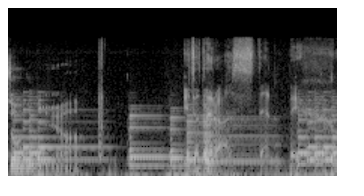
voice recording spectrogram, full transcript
Sonia. I to teraz, ten pych?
